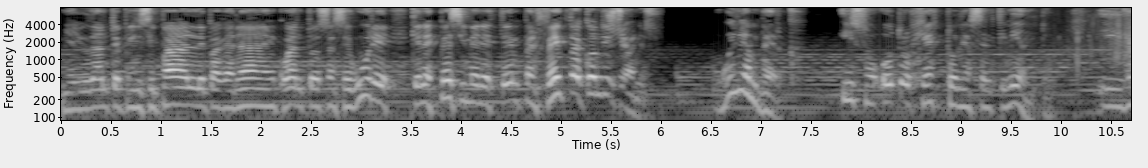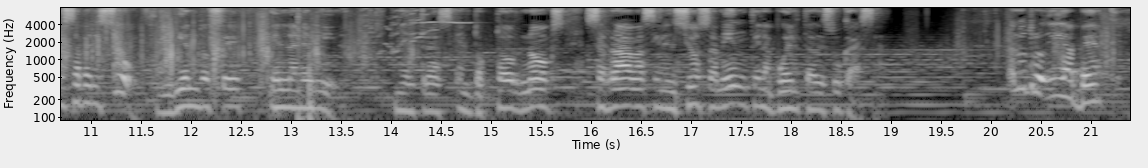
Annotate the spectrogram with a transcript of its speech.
Mi ayudante principal le pagará en cuanto se asegure que el espécimen esté en perfectas condiciones. William Burke hizo otro gesto de asentimiento y desapareció fundiéndose en la neblina, mientras el doctor Knox cerraba silenciosamente la puerta de su casa. Al otro día, Burke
